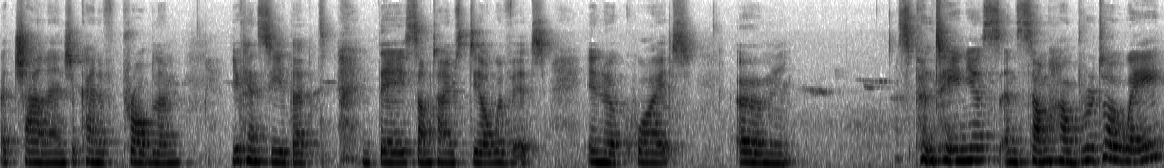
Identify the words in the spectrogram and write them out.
a challenge, a kind of problem, you can see that they sometimes deal with it in a quite um, spontaneous and somehow brutal way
